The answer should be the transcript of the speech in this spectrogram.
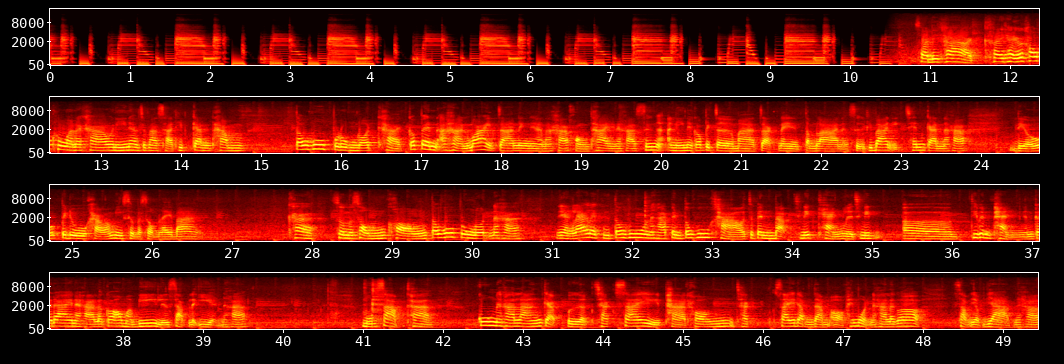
สวัสดีค่ะ ใครๆก็เข้าครัวนะคะ วันนี้แนวจะมาสาธิตการทำเต้าหู้ปรุงรสค่ะ ก็เป็นอาหารว่างอีกจานหนึ่งนะคะของไทยนะคะ ซึ่งอันนี้เนี่ยก็ไปเจอมาจากในตำราหนังสือที่บ้านอีกเช่นกันนะคะ เดี๋ยวไปดูค่ะว่ามีส่วนผสมอะไรบ้าง ค่ะ ส่วนผสมของเต้าหู้ปรุงรสนะคะ อย่างแรกเลยคือเต้าหู้นะคะ เป็นเต้าหู้ขาวจะเป็นแบบชนิดแข็งหรือชนิดที่เป็นแผ่นงั้นก็ได้นะคะ แล้วก็เอามาบี้หรือสับละเอียดนะคะ หมูสับค่ะ กุ้งนะคะล้างแกะเปลือกชักไส้ผ่าท้องชักไส้ดำๆออกให้หมดนะคะ แล้วก็สับหยาบๆนะคะ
